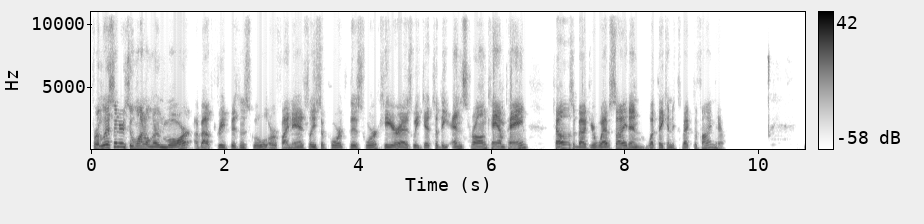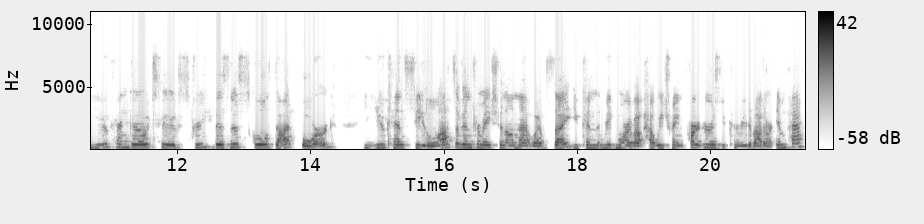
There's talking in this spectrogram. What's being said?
For listeners who want to learn more about Street Business School or financially support this work here as we get to the End Strong campaign, tell us about your website and what they can expect to find there. You can go to streetbusinessschool.org. You can see lots of information on that website. You can read more about how we train partners. You can read about our impact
